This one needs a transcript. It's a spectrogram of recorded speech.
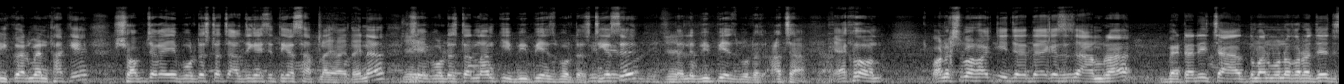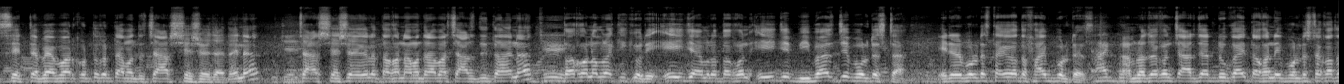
রিকোয়ারমেন্ট থাকে সব জায়গায় এই ভোল্টেজটা চার্জিং আইসি থেকে সাপ্লাই হয় তাই না? সেই ভোল্টেজটার নাম কি? বিপিএস ভোল্টেজ ঠিক আছে? তাহলে বিপিএস ভোল্টেজ আচ্ছা। এখন অনেক সময় হয় কি যে দেখা গেছে যে আমরা ব্যাটারি চা তোমার মনে করো যে সেটটা ব্যবহার করতে করতে আমাদের চার্জ শেষ হয়ে যায় তাই না? চার্জ শেষ হয়ে গেলে তখন আমাদের আবার চার্জ দিতে হয় না। তখন আমরা কি করি? এই যে আমরা তখন এই যে বিভাস যে ভোল্টেজটা এটার ভোল্টেজ থাকে কত? ফাইভ ভোল্টেজ আমরা যখন চার্জার ঢুকাই তখন এই ভোল্টেজটা কত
